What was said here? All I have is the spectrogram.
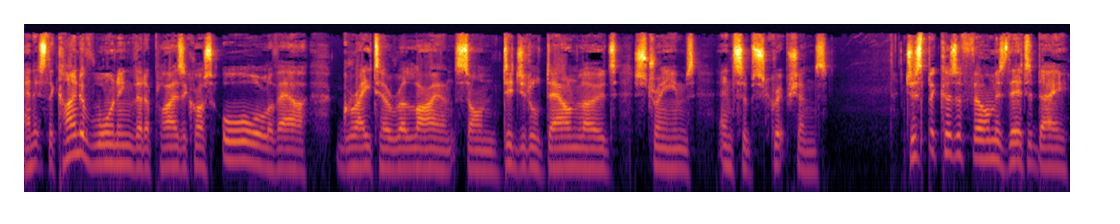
and it's the kind of warning that applies across all of our greater reliance on digital downloads, streams, and subscriptions. Just because a film is there today,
